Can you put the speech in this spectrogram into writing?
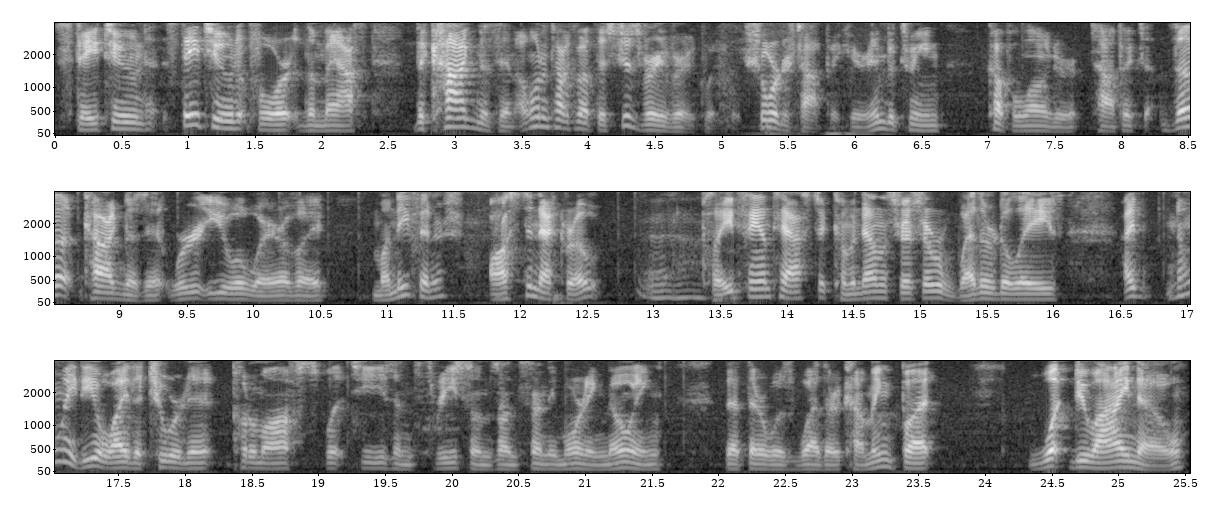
stay tuned. Stay tuned for the math. The cognizant. I want to talk about this just very, very quickly. Shorter topic here, in between a couple longer topics. The cognizant. Were you aware of a Monday finish. Austin Eckroat uh, played fantastic coming down the stretch. There were weather delays. I have no idea why the tour didn't put him off split tees and threesomes on Sunday morning, knowing that there was weather coming. But what do I know?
